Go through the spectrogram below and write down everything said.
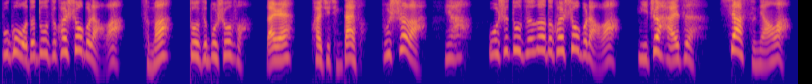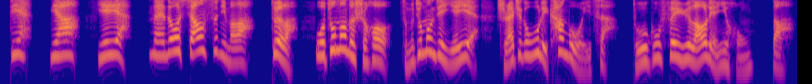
不过我的肚子快受不了了。怎么肚子不舒服？来人，快去请大夫。不是了，娘，我是肚子饿得快受不了了。你这孩子吓死娘了！爹娘爷爷奶奶，我想死你们了。对了，我做梦的时候怎么就梦见爷爷只来这个屋里看过我一次啊？独孤飞鱼老脸一红，道：“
